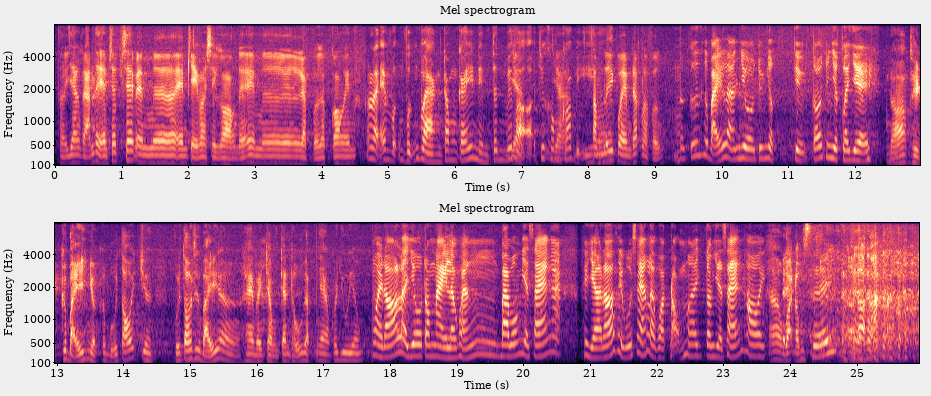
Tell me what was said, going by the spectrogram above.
thời gian rảnh thì em sắp xếp em ờ, em chạy vào Sài Gòn để em ờ, gặp vợ gặp con em. Tức là em vẫn vững vàng trong cái niềm tin với Dạ. vợ chứ không Dạ. có bị ờ, tâm lý của em rất là vững. Cứ thứ bảy là anh vô chủ nhật chiều tối chủ nhật là về. Đó thì cứ bảy nhật cái buổi tối chưa? Buổi tối thứ bảy ờ, hai vợ chồng tranh thủ gặp nhau có vui không? Ngoài đó là vô trong này là khoảng ba bốn giờ sáng á thì giờ đó thì buổi sáng là hoạt động thôi trong giờ sáng thôi. À, hoạt động xế.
